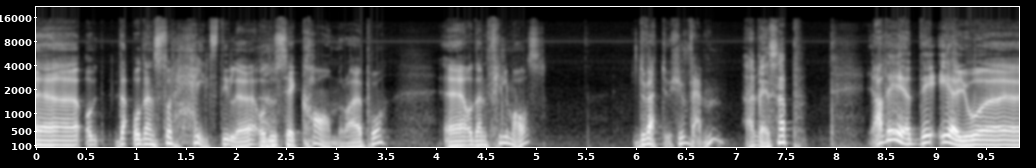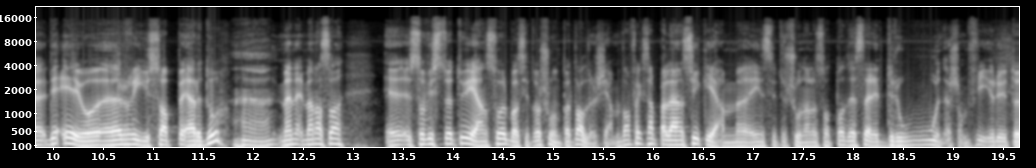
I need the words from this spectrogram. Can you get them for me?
Eh, og, og den står helt stille, og du ser kameraet på. Eh, og den filmer oss. Du vet jo ikke hvem. Er Recep? Ja, det er, det er jo, eh, det er jo eh, Rysap Erdo. Men, men altså, eh, så hvis du, er i en sårbar situasjon på et aldershjem, da for eksempel en sykehjeminstitusjon eller noe sånt, og det er droner som fyrer ut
